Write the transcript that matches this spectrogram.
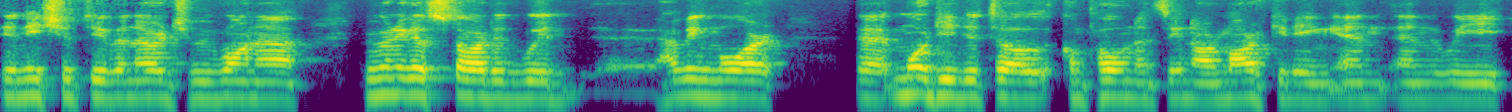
initiative and urge. We wanna we wanna get started with uh, having more uh, more digital components in our marketing, and and we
